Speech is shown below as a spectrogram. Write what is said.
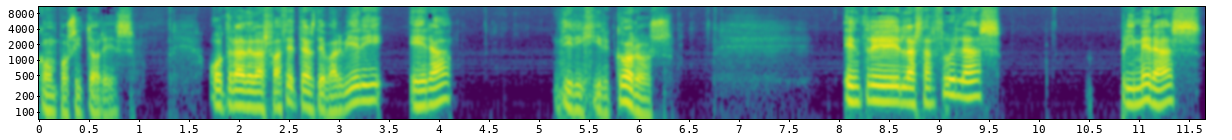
compositores. Otra de las facetas de Barbieri era dirigir coros. Entre las zarzuelas primeras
